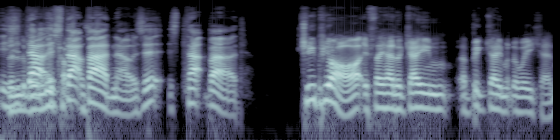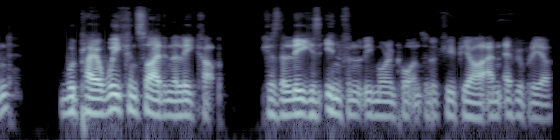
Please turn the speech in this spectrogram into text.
Is the- it that, it's that bad now, is it? It's that bad. QPR, if they had a game, a big game at the weekend, would play a weakened side in the League Cup because the league is infinitely more important to the QPR and everybody else.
